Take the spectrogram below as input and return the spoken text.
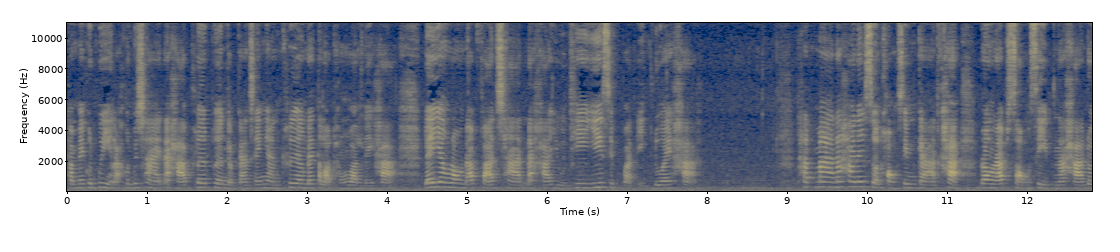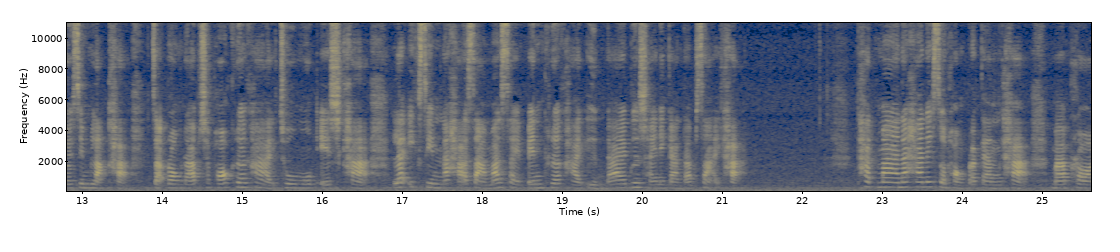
ทำให้คุณผู้หญิงและคุณผู้ชายนะคะ เพลิดเพลินกับการใช้งานเครื่องได้ตลอดทั้งวันเลยค่ะ และยังรองรับฟาสชาร์จนะคะ อยู่ที่ 20 วัตต์อีกด้วยค่ะ ถัดมานะคะในส่วนของซิมการ์ดค่ะ รองรับ 2 ซิมนะคะ โดยซิมหลักค่ะ จะรองรับเฉพาะเครือข่าย True Move H ค่ะ และอีกซิมนะคะสามารถใส่เป็นเครือข่ายอื่นได้เพื่อใช้ในการรับสายค่ะถัดมานะคะในส่วนของประกันค่ะ มาพร้อม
